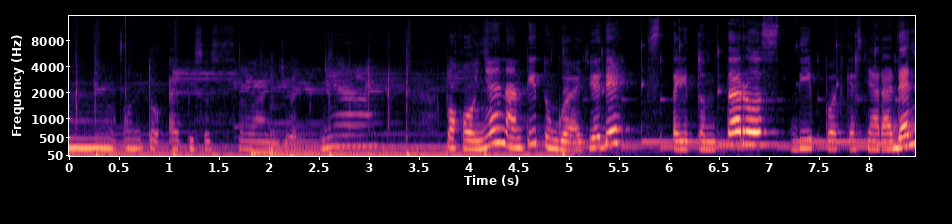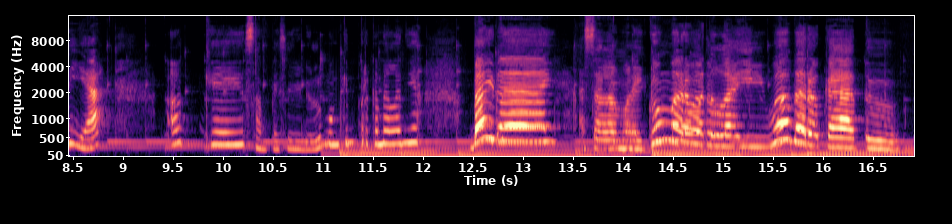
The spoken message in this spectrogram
Hmm, untuk episode selanjutnya pokoknya nanti tunggu aja deh stay tune terus di podcastnya Radani ya Oke, sampai sini dulu mungkin perkenalannya. Bye bye. Assalamualaikum warahmatullahi wabarakatuh.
